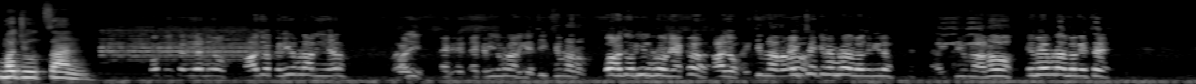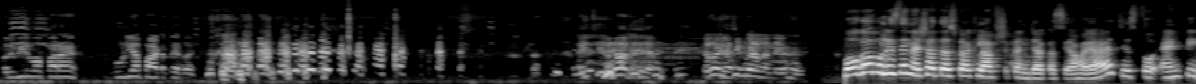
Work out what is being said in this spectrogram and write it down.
ਮੌਜੂਦ ਸਨ। ਉਹ ਕੀ ਕਰੀ ਜਾਂਦੇ ਹੋ? ਆ ਜਾਓ ਇੱਕ ਰੀਲ ਬਣਾ ਲਈਏ ਯਾਰ। ਭਾਜੀ ਇੱਕ ਇੱਕ ਰੀਲ ਬਣਾ ਲਈਏ। ਇੱਥੇ ਬਣਾ ਲਓ। ਉਹ ਆ ਜਾਓ ਰੀਲ ਬਣਾਉਣੀ ਇੱਕ। ਆ ਜਾਓ। ਇੱਥੇ ਬਣਾ ਲਓ। ਇੱਥੇ ਕਿਵੇਂ ਬਣਾਵਾਂਗੇ ਰੀਲ ਇੱਥੇ ਬਣਾ ਲਓ। ਕਿਵੇਂ ਬਣਾਵਾਂਗੇ ਇੱਥੇ? ਬਲਵੀਰ ਵਪਾਰ ਗੂਲੀਆਂ ਪਾਟਦੇ ਹੋਏ। ਇੱਥੇ ਬਣਾ ਲੈਂਦੇ ਆ। ਚਲੋ ਇੱਥੇ ਬਣਾ ਲੈਂਦੇ ਆ। ਮੋਗਾ ਪੁਲਿਸ ਨੇ ਨਸ਼ਾ ਤਸਕਰ ਖਿਲਾਫ ਸ਼ਿਕੰਜਾ ਕੱਸਿਆ ਹੋਇਆ ਹੈ, ਜਿਸ ਤੋਂ ਐਂਟੀ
